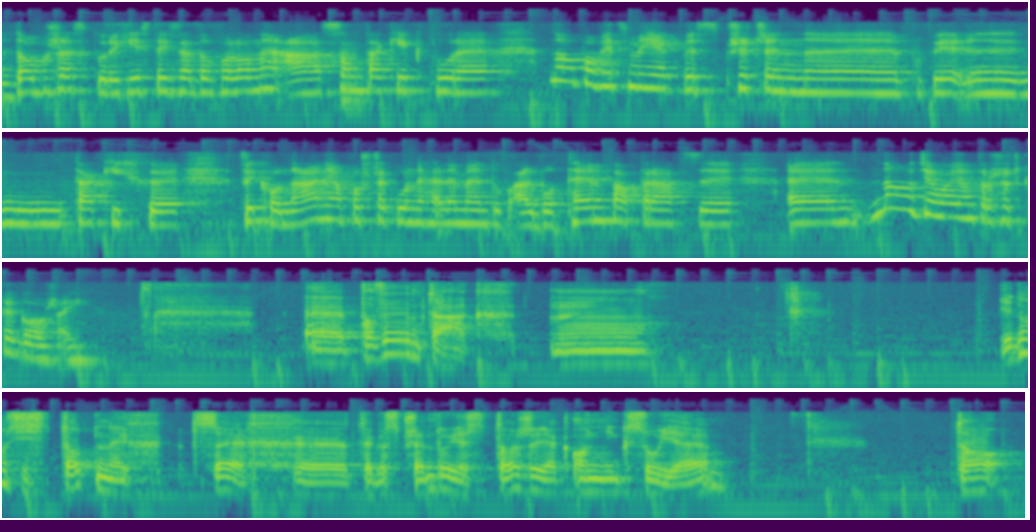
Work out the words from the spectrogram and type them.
dobrze, z których jesteś zadowolony, a są takie, które no powiedzmy jakby z przyczyn powie, takich wykonania poszczególnych elementów albo tempa pracy, no działają troszeczkę gorzej? E, powiem tak. Jedną z istotnych cech e, tego sprzętu jest to, że jak on miksuje, to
